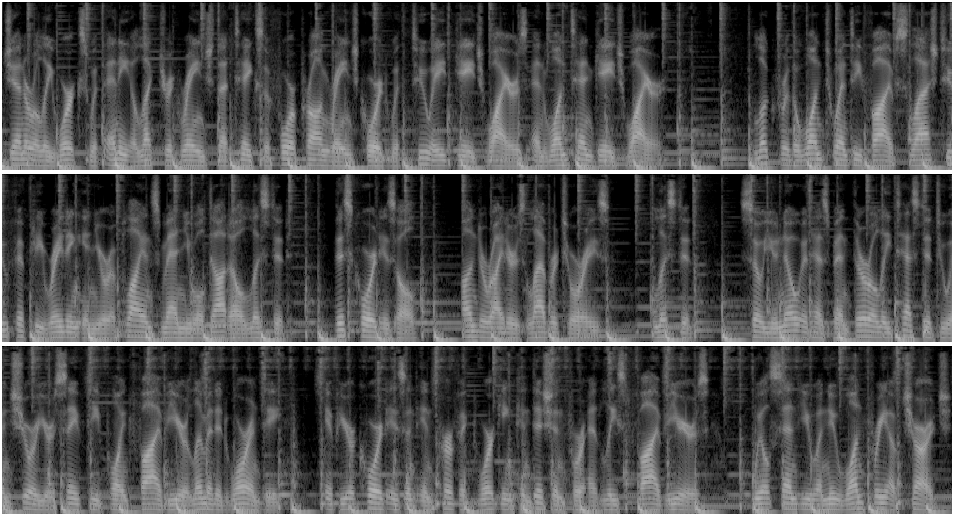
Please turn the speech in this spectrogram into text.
generally works with any electric range that takes a 4-prong range cord with two 8-gauge wires and one 10-gauge wire. Look for the 125-250 rating in your appliance manual. UL listed, this cord is all, Underwriters Laboratories, listed, so you know it has been thoroughly tested to ensure your safety. 5 year limited warranty, if your cord isn't in perfect working condition for at least 5 years, we'll send you a new one free of charge.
